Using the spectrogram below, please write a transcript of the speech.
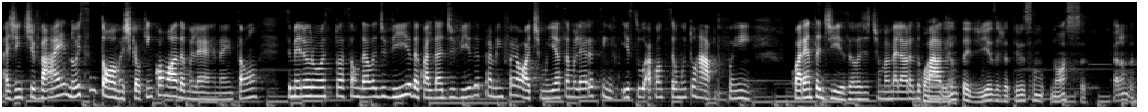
a gente vai nos sintomas, que é o que incomoda a mulher, né? Então, se melhorou a situação dela de vida, a qualidade de vida, para mim foi ótimo. E essa mulher, assim, isso aconteceu muito rápido. Foi em 40 dias, ela já tinha uma melhora do 40 quadro. 40 dias, ela já teve essa. Nossa, caramba.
